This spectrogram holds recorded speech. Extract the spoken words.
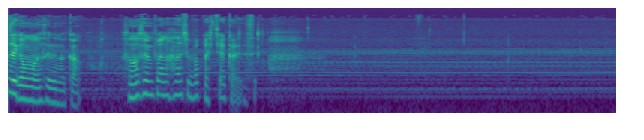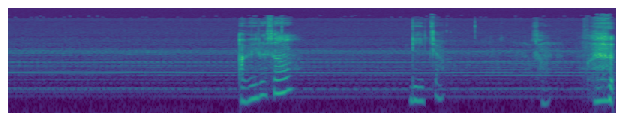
なぜ我慢するのかその先輩の話ばっかしちゃうからですよ。アベルさん？りーちゃんさん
